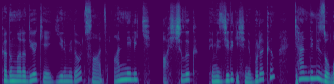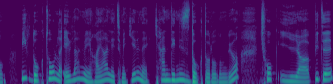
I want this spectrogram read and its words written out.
Kadınlara diyor ki 24 saat annelik, aşçılık, temizcilik işini bırakın, kendiniz olun. Bir doktorla evlenmeyi hayal etmek yerine kendiniz doktor olun diyor. Çok iyi ya. Bir de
